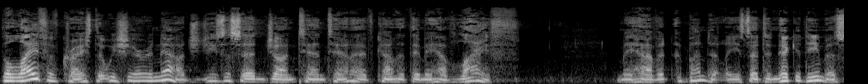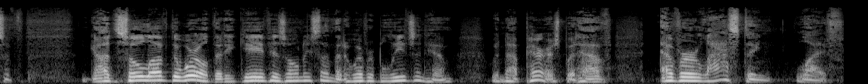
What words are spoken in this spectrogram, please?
the life of Christ that we share in now. Jesus said in John 10:10, 10, 10, I have come that they may have life may have it abundantly. He said to Nicodemus, If God so loved the world that he gave his only Son, that whoever believes in him would not perish, but have everlasting life,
